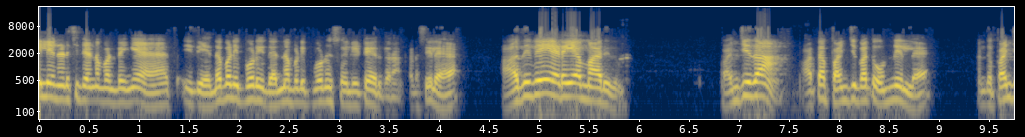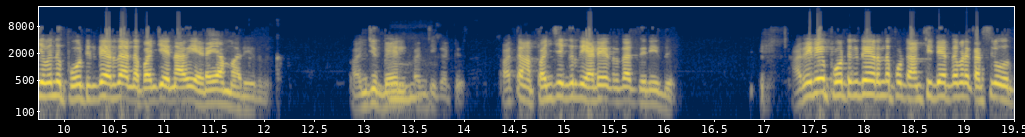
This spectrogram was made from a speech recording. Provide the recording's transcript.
இல்லைன்னு நினைச்சிட்டு என்ன பண்றீங்க? இது என்ன படி போடு இது என்ன படி போடுன்னு சொல்லிட்டே இருக்கிறான். கடைசியில அதுவே எடையா மாறிடும். பஞ்சு தான். பார்த்தா பஞ்சு பார்த்தா ஒண்ணும் இல்லை. அந்த பஞ்சு வந்து போட்டுக்கிட்டே இருந்தா அந்த பஞ்சு என்னாவே எடையா மாறிடுது. பஞ்சு பேல் பஞ்சு கட்டு. பார்த்தா பஞ்சுங்கிறது எடையிறதா தெரியுது. அதுவே போட்டுக்கிட்டே இருந்த போட்டு அமுச்சிட்டே இருந்தால் கடைசியில் ஒரு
